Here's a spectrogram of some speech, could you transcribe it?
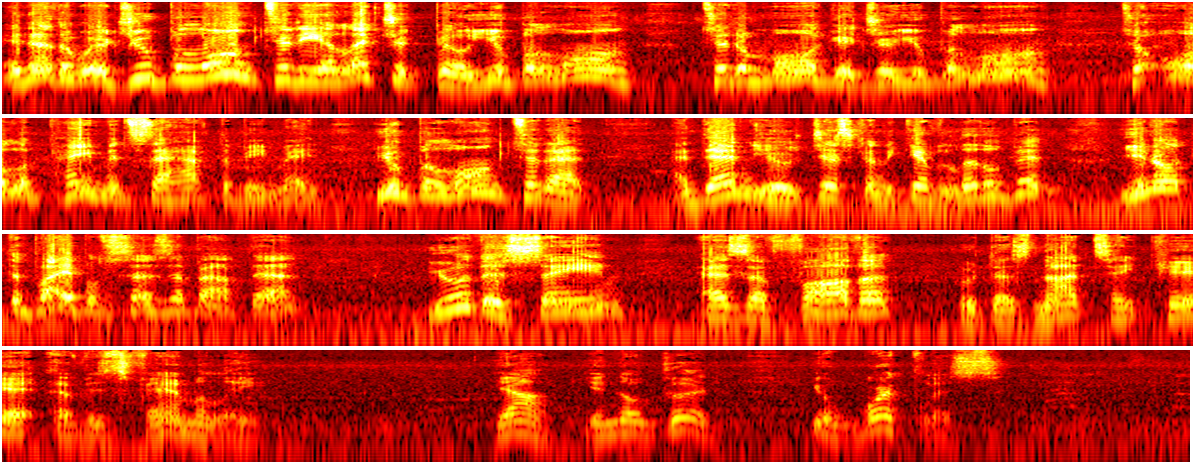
In other words, you belong to the electric bill, you belong to the mortgage, or you belong to all the payments that have to be made. You belong to that. And then you're just going to give a little bit. You know what the Bible says about that? You're the same as a father who does not take care of his family. Yeah, you're no good. You're worthless.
